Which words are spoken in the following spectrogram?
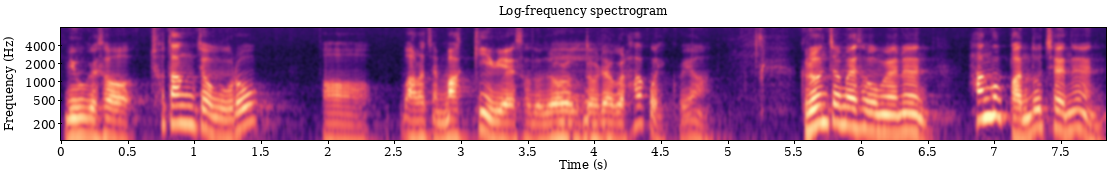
미국에서 초당적으로 어, 말하자면 막기 위해서 노력, 음. 노력을 하고 있고요. 그런 점에서 보면은 한국 반도체는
